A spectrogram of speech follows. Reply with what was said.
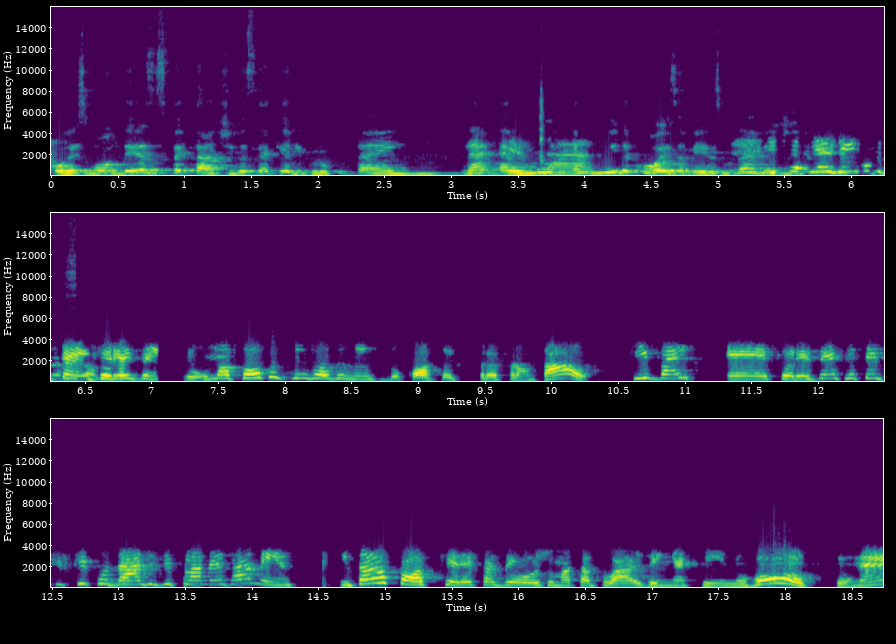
corresponder às expectativas que aquele grupo tem, né? É, muito, é muita coisa mesmo, né, Virginia? E a gente tem, por exemplo, uma pouco desenvolvimento do córtex pré-frontal que vai, é, por exemplo, ter dificuldade de planejamento. Então, eu posso querer fazer hoje uma tatuagem aqui no rosto, né?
